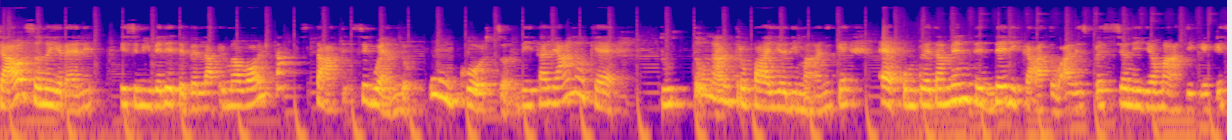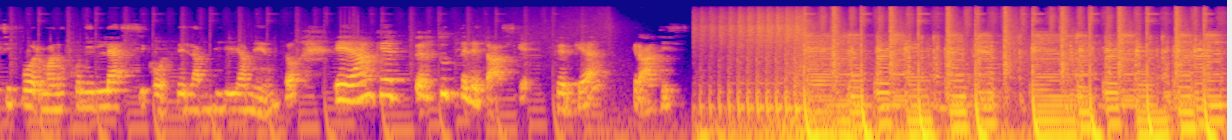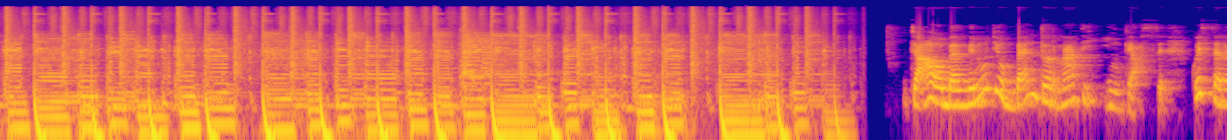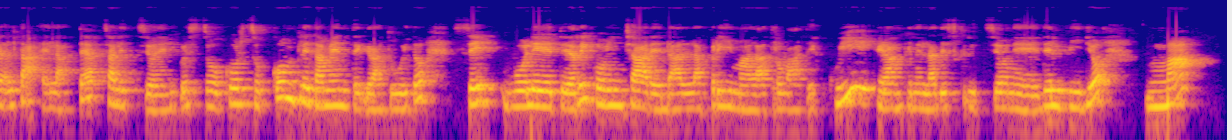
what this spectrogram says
Ciao, sono Irene e se mi vedete per la prima volta state seguendo un corso di italiano che è tutto un altro paio di maniche, è completamente dedicato alle espressioni idiomatiche che si formano con il lessico dell'abbigliamento e anche per tutte le tasche, perché è gratis. Ciao, benvenuti o bentornati in classe. Questa in realtà è la terza lezione di questo corso completamente gratuito. Se volete ricominciare dalla prima la trovate qui e anche nella descrizione del video, ma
